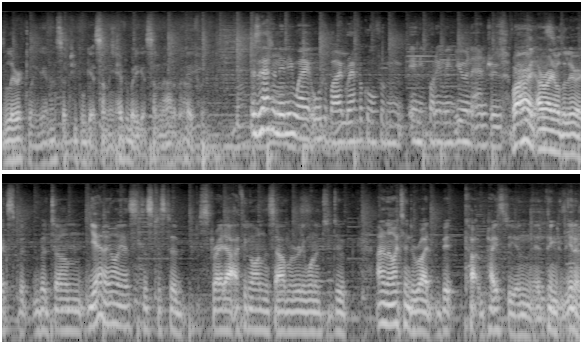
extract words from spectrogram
lyrically, you know, so people get something, everybody gets something out of it, hopefully. Is that in any way autobiographical from anybody? I mean, you and Andrew. Well, I write, I write all the lyrics, but but um, yeah, no, yeah, it's just just a straight out. I think on this album, I really wanted to do. I don't know. I tend to write a bit cut and pasty, and, and things, you know,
